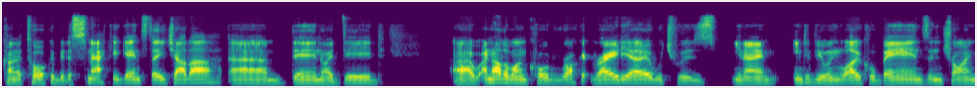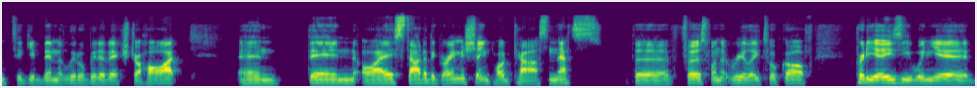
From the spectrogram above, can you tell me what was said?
kind of talk a bit of smack against each other. Um, then I did uh, another one called Rocket Radio, which was you know interviewing local bands and trying to give them a little bit of extra height. And then I started the Green Machine podcast, and that's the first one that really took off. Pretty easy when you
